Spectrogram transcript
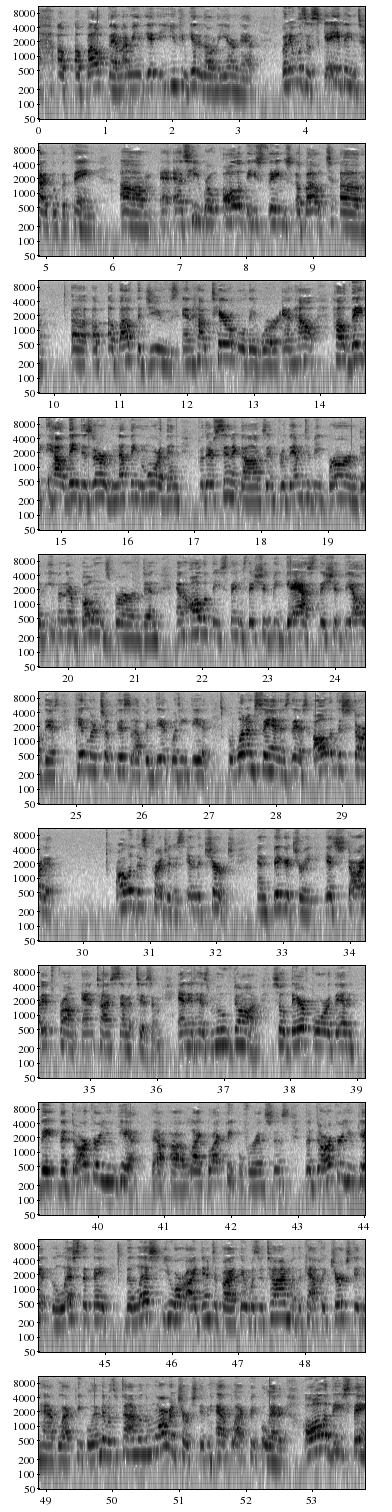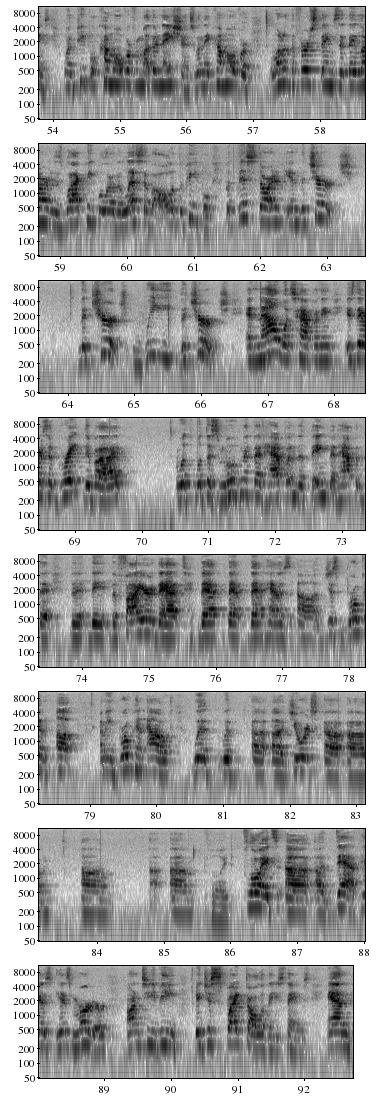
about them. I mean, it, you can get it on the internet, but it was a scathing type of a thing. Um, as he wrote all of these things about um, uh, about the Jews and how terrible they were and how how they how they deserved nothing more than for their synagogues and for them to be burned and even their bones burned and and all of these things. They should be gassed. They should be all of this. Hitler took this up and did what he did. But what i'm saying is this. All of this started all of this prejudice in the church and bigotry it started from anti-semitism. And it has moved on so therefore then the the darker you get uh, like black people, for instance, the darker you get, the less that they, the less you are identified. There was a time when the Catholic Church didn't have black people in. There was a time when the Mormon Church didn't have black people in it. All of these things, when people come over from other nations, when they come over, one of the first things that they learn is black people are the less of all of the people. But this started in the church. The church, we, the church. And now what's happening is there's a great divide with, with this movement that happened, the thing that happened, the, the, the, the fire that, that, that, that has uh, just broken up, I mean, broken out with, with uh, uh, George uh, um, um, uh, um, Floyd. Floyd's uh, death, his, his murder on TV, it just spiked all of these things. And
